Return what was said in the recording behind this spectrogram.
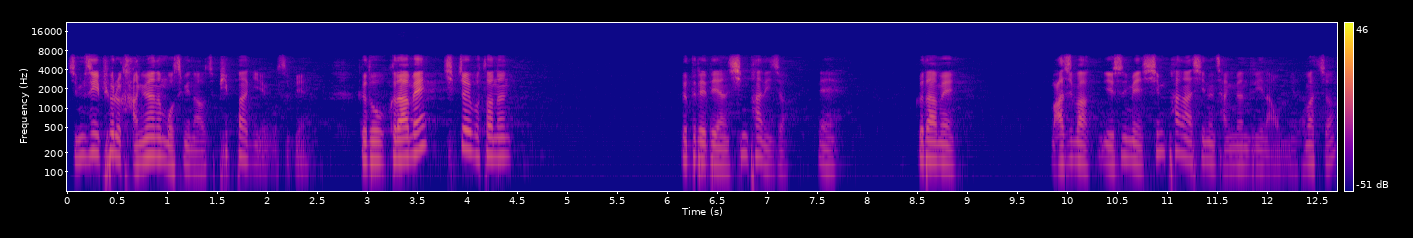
짐승의 표를 강요하는 모습이 나오죠. 핍박의 모습이에요. 그도 그 다음에 10절부터는 그들에 대한 심판이죠. 네. 그 다음에 마지막 예수님의 심판하시는 장면들이 나옵니다. 맞죠?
